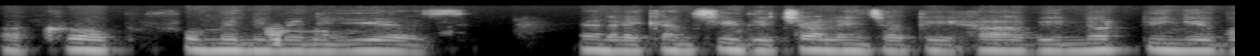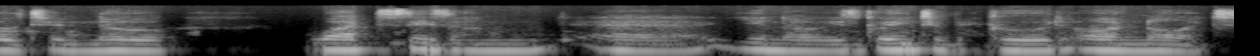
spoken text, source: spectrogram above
a crop for many, many years, and I can see the challenge that they have in not being able to know what season uh, you know is going to be good or not.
